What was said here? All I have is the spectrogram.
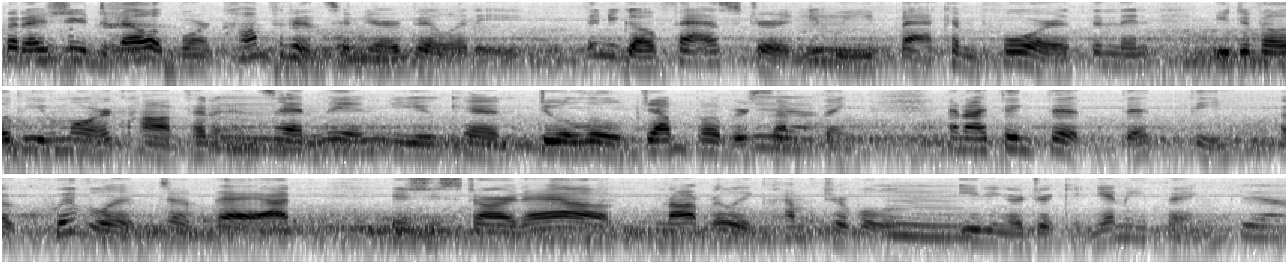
but as you develop more confidence in your ability, then you go faster and you weave back and forth, and then you develop even more confidence, and then you can do a little jump over Yeah. something. And I think that, that the equivalent of that is you start out not really comfortable eating or drinking anything, Yeah.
